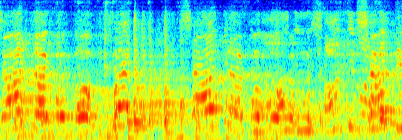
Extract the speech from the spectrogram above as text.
ಶಾಂತ ಆಗ್ಬೇಕು ಶಾಂತ ಆಗ್ಬೇಕು ಶಾಂತಿ ಶಾಂತಿ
